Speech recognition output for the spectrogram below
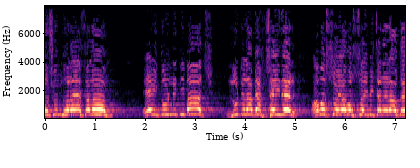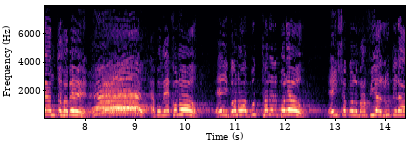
বসুন্ধরা আসালম এই দুর্নীতিবাজ লুটেরা ব্যবসায়ীদের অবশ্যই অবশ্যই বিচারের আওতায় আনতে হবে। এবং এখনও এই গণ অভ্যুত্থানের পরেও এই সকল মাফিয়া লুটেরা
